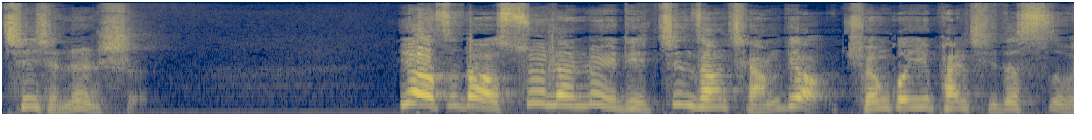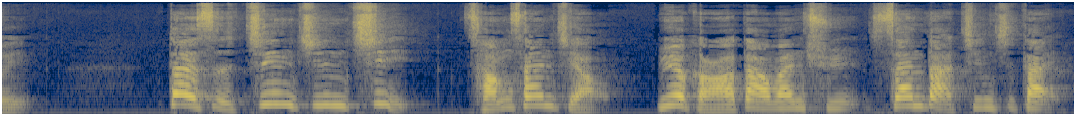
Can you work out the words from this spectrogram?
清醒认识。要知道，虽然内地经常强调全国一盘棋的思维，但是京津冀、长三角、粤港澳大湾区三大经济带，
